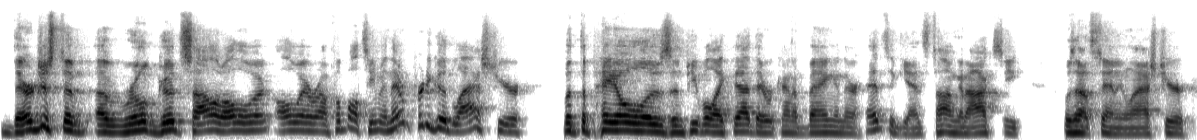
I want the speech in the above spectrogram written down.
they're just a, a real good, solid all the way, all the way around football team. And they were pretty good last year, but the Paolas and people like that, they were kind of banging their heads against. Tonganoxie was outstanding last year.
